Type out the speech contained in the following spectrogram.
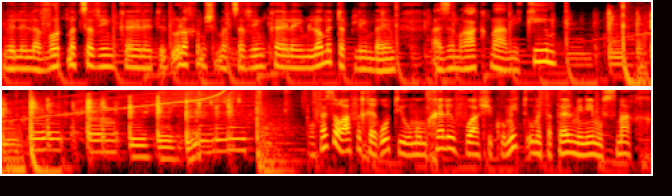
וללוות מצבים כאלה, תדעו לכם שמצבים כאלה אם לא מטפלים בהם אז הם רק מעמיקים. פרופסור רפי חירותי הוא מומחה לרפואה שיקומית ומטפל מיני מוסמך.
